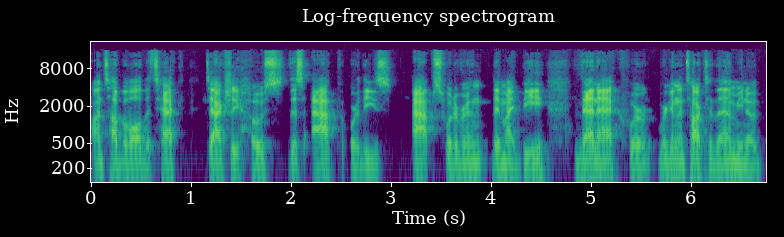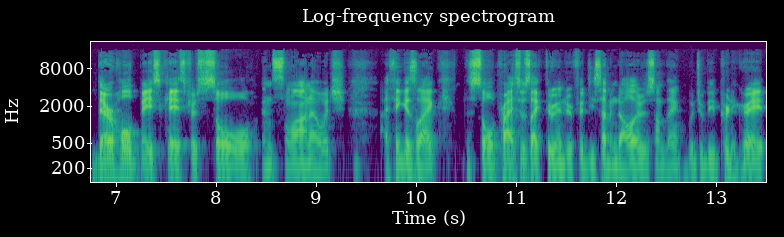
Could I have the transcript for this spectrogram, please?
on top of all the tech to actually host this app or these apps, whatever they might be. VanEck, we're, we're going to talk to them. You know, their whole base case for Sol and Solana, which I think is like the Sol price is like $357 or something, which would be pretty great.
